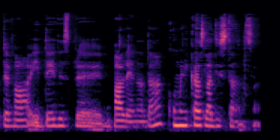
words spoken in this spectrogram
câteva idei despre balenă, da? Comunicați la distanță.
